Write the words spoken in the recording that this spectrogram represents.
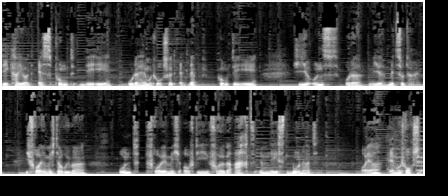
dkjs.de oder helmuthochschild.web.de hier uns oder mir mitzuteilen. Ich freue mich darüber und freue mich auf die Folge 8 im nächsten Monat. Euer Helmut Hochschild.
